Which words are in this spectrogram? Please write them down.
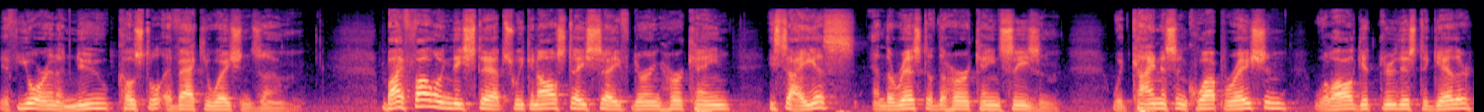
if you are in a new coastal evacuation zone. By following these steps, we can all stay safe during Hurricane Isaias and the rest of the hurricane season. With kindness and cooperation, we'll all get through this together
